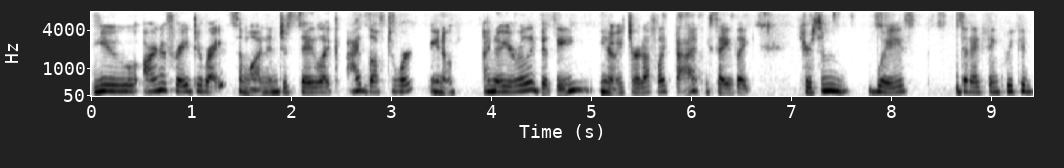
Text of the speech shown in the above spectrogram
you aren't afraid to write someone and just say, like, I'd love to work. You know, I know you're really busy. You know, you start off like that. You say, like, here's some ways that I think we could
